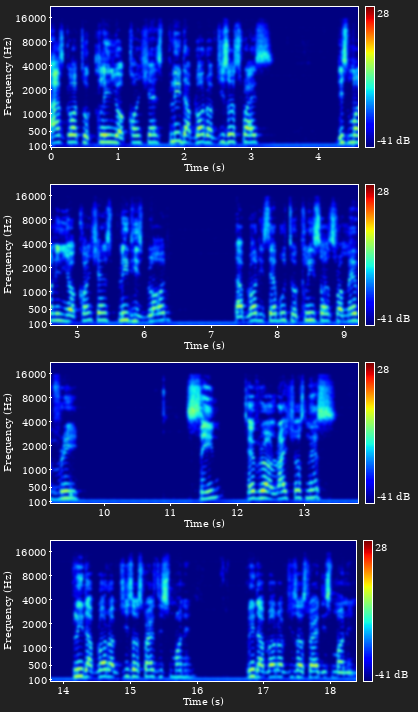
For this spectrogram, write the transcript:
Ask God to clean your conscience. Plead the blood of Jesus Christ. This morning, your conscience, plead his blood. That blood is able to cleanse us from every sin, every unrighteousness. Plead the blood of Jesus Christ this morning. Plead the blood of Jesus Christ this morning.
